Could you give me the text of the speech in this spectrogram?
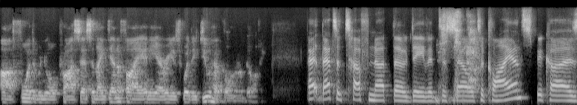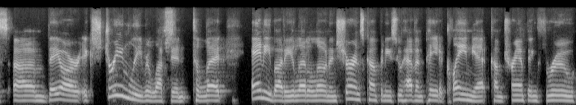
uh, for the renewal process and identify any areas where they do have vulnerability. That, that's a tough nut, though, David, to sell to clients because um, they are extremely reluctant to let anybody, let alone insurance companies who haven't paid a claim yet, come tramping through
